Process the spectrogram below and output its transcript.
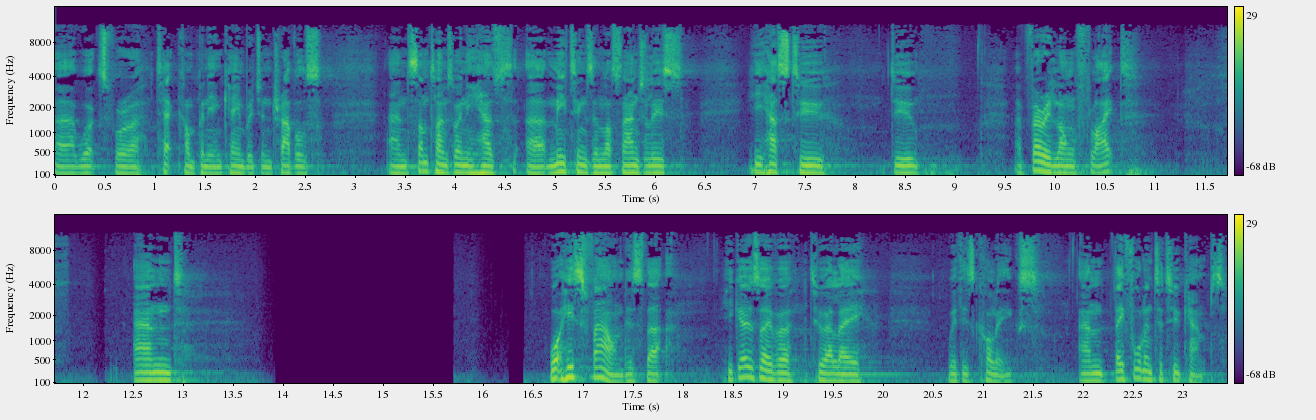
uh, works for a tech company in Cambridge and travels. And sometimes when he has uh, meetings in Los Angeles, he has to do a very long flight and what he's found is that he goes over to LA with his colleagues, and they fall into two camps.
